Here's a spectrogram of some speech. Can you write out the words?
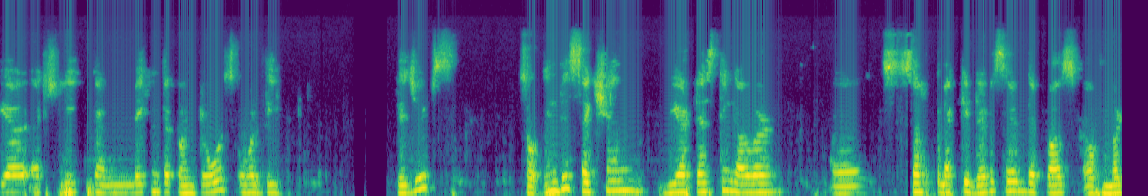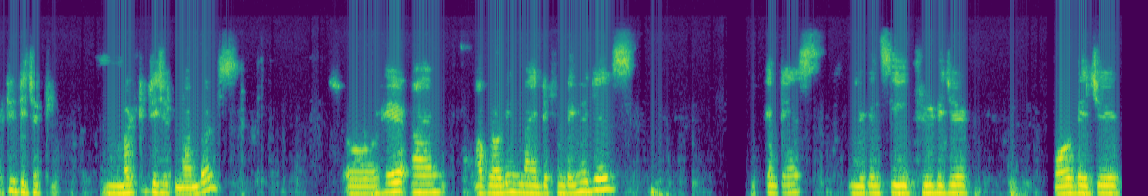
we are actually making the contours over the digits. So in this section, we are testing our uh, self-collected data set that was of multi-digit multi-digit numbers. So here I'm uploading my different images. It contains you can see three digit, four digit,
